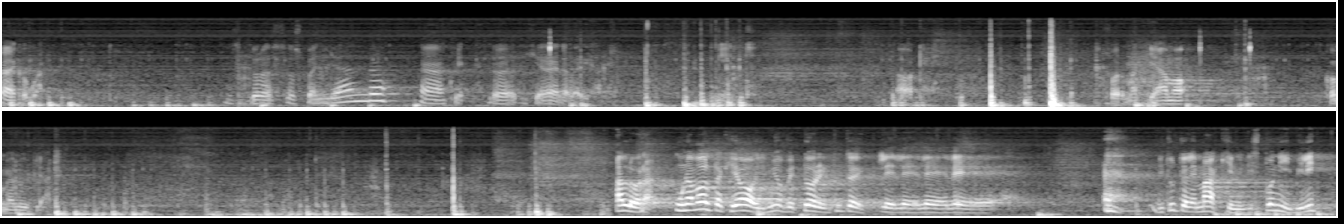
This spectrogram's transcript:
ecco qua lo sto sbagliando ah qui devo dichiarare la variabile niente ok formattiamo come a lui piace allora una volta che ho il mio vettore di tutte le, le, le, di tutte le macchine disponibili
